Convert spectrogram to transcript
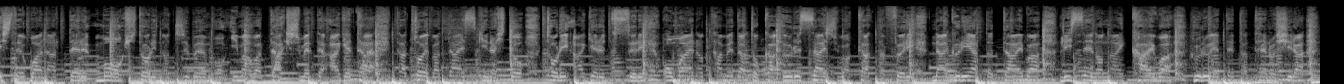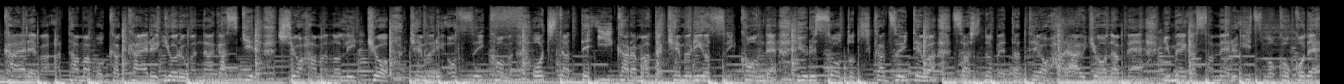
りして笑ってるもう一人の自分を今は抱きしめてあげたい例えば大好きな人取り上げる薬お前のためだとかうるさいし分かったふり殴り合ったダイバー理性のない会話震えてた手のひら帰れば頭も抱える夜は長すぎる。塩浜の立教煙を吸い込む。落ちたっていいからまた煙を吸い込んで。許そうと近づいては差し伸べた手を払うような目。夢が覚めるいつもここで。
